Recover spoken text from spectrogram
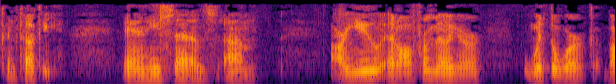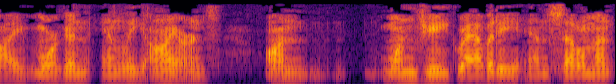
Kentucky, and he says, um, "Are you at all familiar with the work by Morgan and Lee Irons on 1G gravity and settlement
